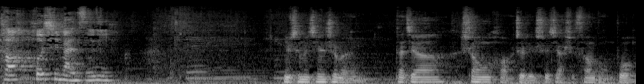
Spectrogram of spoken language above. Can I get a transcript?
好，后期满足你。女士们、先生们，大家上午好，这里是驾驶舱广播，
